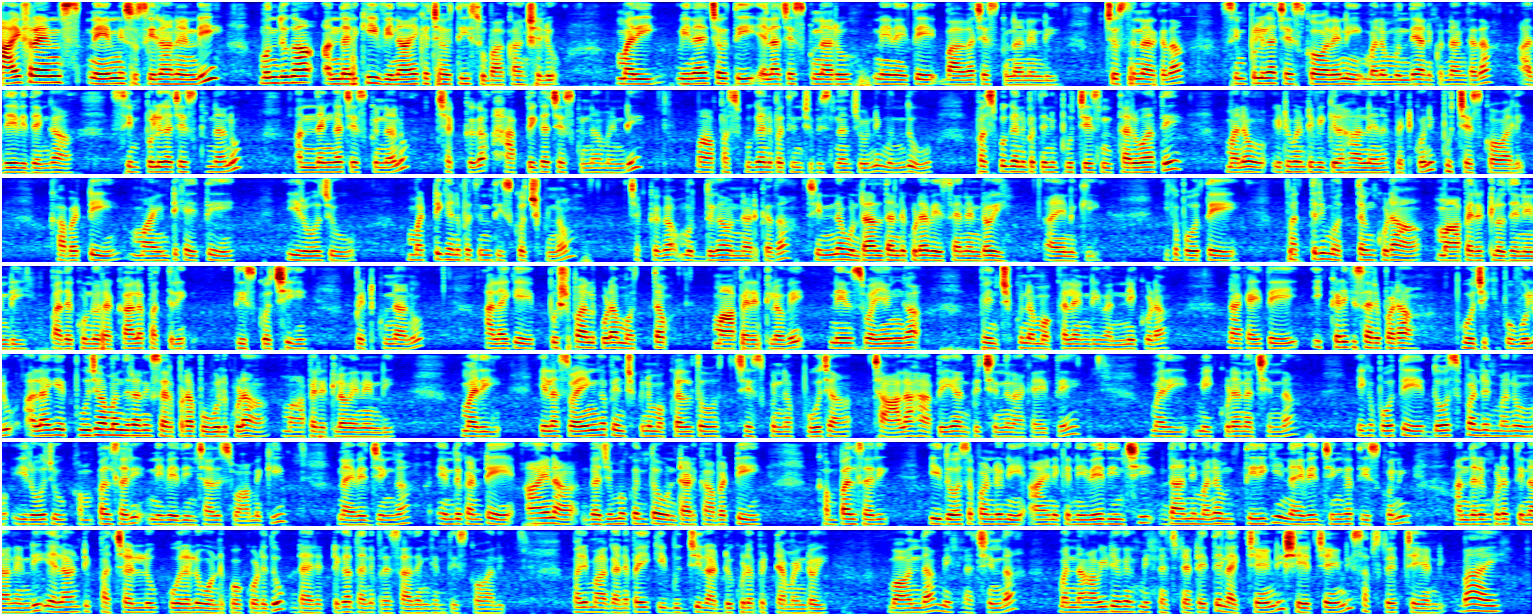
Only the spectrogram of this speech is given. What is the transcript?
Hi friends నేను మీ సుశీలానండి ముందుగా అందరికీ వినాయక చవితి శుభాకాంక్షలు. మరి వినాయక చవితి ఎలా చేసుకున్నారు? నేనైతే బాగా చేసుకున్నానండి. చూస్తున్నారు కదా సింపుల్గా చేసుకోవాలని మనం ముందే అనుకున్నాం కదా అదే విధంగా సింపుల్గా చేసుకున్నాను అందంగా చేసుకున్నాను చక్కగా హ్యాపీగా చేసుకున్నామండి. మా పసుపు గణపతిని చూపిస్తున్నాను చూడండి ముందు పసుపు గణపతిని పూజ చేసిన తర్వాతే మనం ఎటువంటి విగ్రహాలనైనా పెట్టుకొని పూజ చేసుకోవాలి. కాబట్టి మా ఇంటికైతే ఈరోజు మట్టి గణపతిని తీసుకొచ్చుకున్నాం. చక్కగా ముద్దుగా ఉన్నాడు కదా. చిన్న ఉండ్రాల దండ కూడా వేశానండోయ్ ఆయనకి. ఇకపోతే పత్రి మొత్తం కూడా మా పెరట్లోదేనండి. పదకొండు రకాల పత్రి తీసుకొచ్చి పెట్టుకున్నాను. అలాగే పుష్పాలు కూడా మొత్తం మా పెరట్లోవే. నేను స్వయంగా పెంచుకున్న మొక్కలండి ఇవన్నీ కూడా. నాకైతే ఇక్కడికి సరిపడా పూజకి పువ్వులు అలాగే పూజా మందిరానికి సరిపడా పువ్వులు కూడా మా పెరట్లోవేనండి. మరి ఇలా స్వయంగా పెంచుకున్న మొక్కలతో చేసుకున్న పూజ చాలా హ్యాపీగా అనిపించింది నాకైతే. మరి మీకు కూడా నచ్చిందా? ఇకపోతే దోసపండుని మనం ఈరోజు కంపల్సరీ నివేదించాలి స్వామికి నైవేద్యంగా. ఎందుకంటే ఆయన గజముఖంతో ఉంటాడు కాబట్టి కంపల్సరీ ఈ దోసపండుని ఆయనకి నివేదించి దాన్ని మనం తిరిగి నైవేద్యంగా తీసుకొని అందరం కూడా తినాలండి. ఎలాంటి పచ్చళ్ళు కూరలు వండుకోకూడదు. డైరెక్ట్గా దాన్ని ప్రసాదం కింద తీసుకోవాలి. మరి మా గణపైకి బుజ్జి లడ్డు కూడా పెట్టామండోయ్. బాగుందా? మీకు నచ్చిందా? మరి నా వీడియో కనుక మీకు నచ్చినట్టయితే లైక్ చేయండి షేర్ చేయండి సబ్స్క్రైబ్ చేయండి. బాయ్!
